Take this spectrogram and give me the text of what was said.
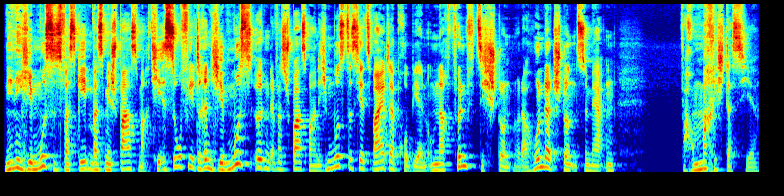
nee, nee, hier muss es was geben, was mir Spaß macht. Hier ist so viel drin, hier muss irgendetwas Spaß machen. Ich muss das jetzt weiter probieren, um nach 50 Stunden oder 100 Stunden zu merken, warum mache ich das hier?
